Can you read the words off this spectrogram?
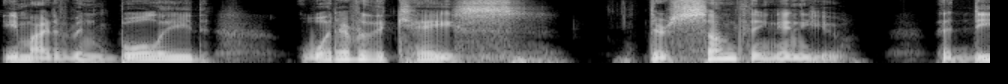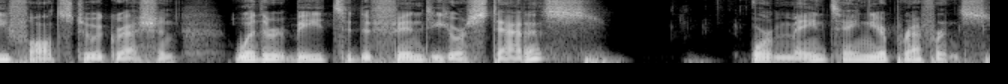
you might have been bullied, whatever the case, there's something in you that defaults to aggression, whether it be to defend your status or maintain your preference.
